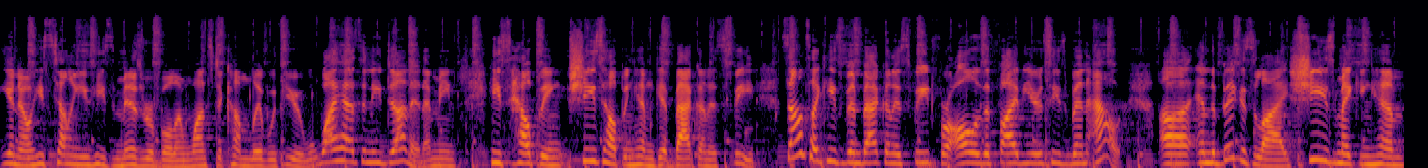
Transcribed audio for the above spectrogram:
you know, he's telling you he's miserable and wants to come live with you. Well, why hasn't he done it? I mean, he's helping, she's helping him get back on his feet. Sounds like he's been back on his feet for all of the five years he's been out. Uh, and the biggest lie, she's making him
